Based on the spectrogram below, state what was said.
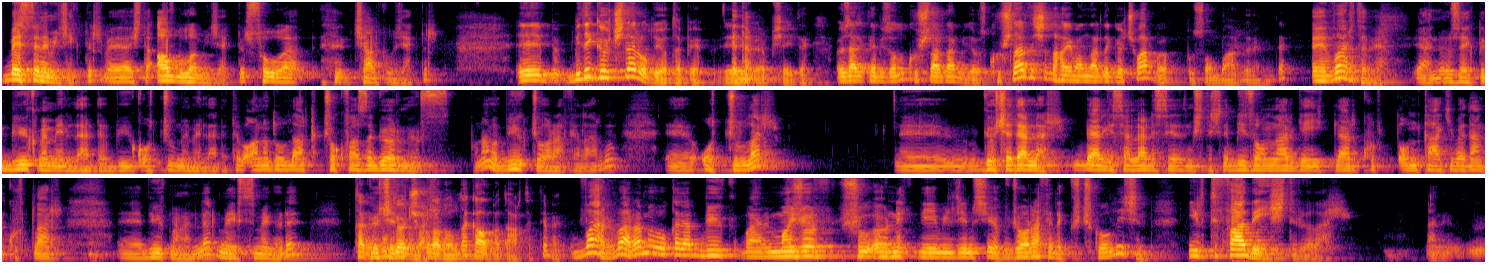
beslenemeyecektir veya işte av bulamayacaktır soğuğa çarpılacaktır. Ee, bir de göçler oluyor tabii. Ee, tabii. bir şeyde. Özellikle biz onu kuşlardan biliyoruz. Kuşlar dışında hayvanlarda göç var mı bu sonbahar döneminde? E, var tabii. Yani özellikle büyük memelilerde, büyük otçul memelilerde. Tabii Anadolu'da artık çok fazla görmüyoruz bunu ama büyük coğrafyalarda e, otçullar e, göç ederler. Belgesellerde seyredilmiştir. İşte bizonlar, geyikler, kurt, onu takip eden kurtlar, e, büyük memeliler mevsime göre Tabii göç bu göç ediyorlar. Anadolu'da kalmadı artık değil mi? Var var ama o kadar büyük yani majör şu örnek diyebileceğimiz şey yok. Coğrafyada küçük olduğu için irtifa değiştiriyorlar. Yani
